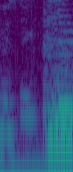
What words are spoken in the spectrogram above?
acoustic.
